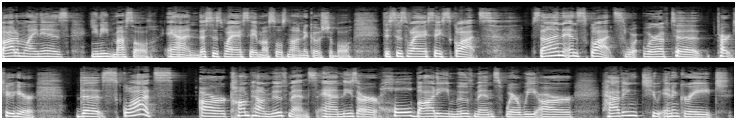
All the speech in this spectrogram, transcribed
bottom line is you need muscle. And this is why I say muscle is non-negotiable. This is why I say squats. Sun and squats. We're up to part two here. The squats are compound movements and these are whole body movements where we are having to integrate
